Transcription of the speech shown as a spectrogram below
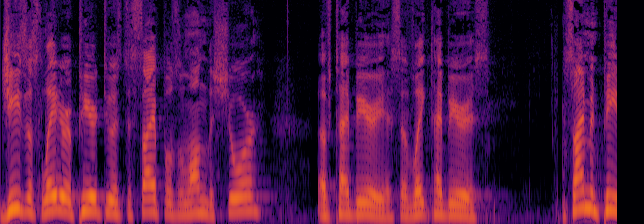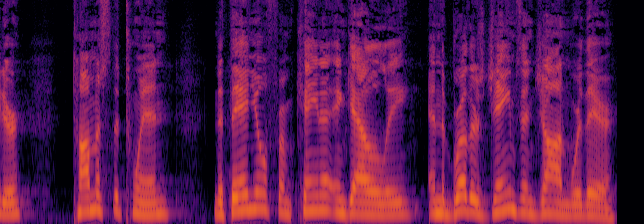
Jesus later appeared to his disciples along the shore of Tiberias, of Lake Tiberias. Simon Peter, Thomas the twin, Nathanael from Cana in Galilee, and the brothers James and John were there,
